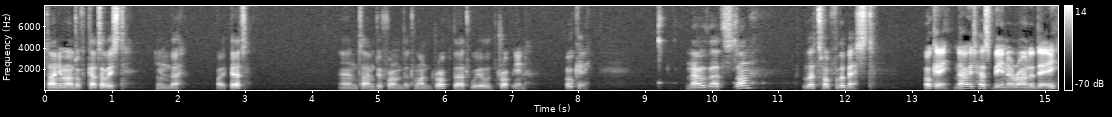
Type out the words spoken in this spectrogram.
tiny amount of catalyst in the pipette and time to form that one drop that will drop in. Okay. Now that's done, let's hope for the best. Okay, now it has been around a day,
